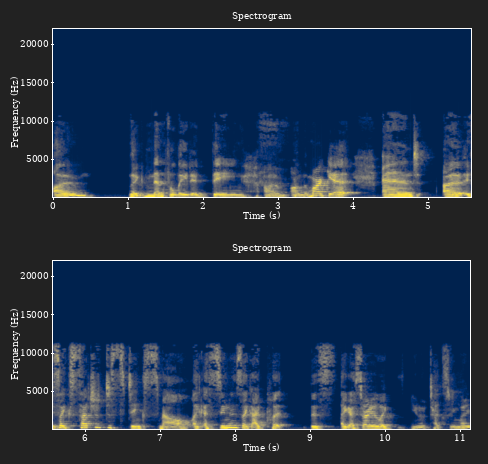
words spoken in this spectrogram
um, like mentholated thing um, on the market, and uh, it's like such a distinct smell. Like as soon as like I put this, like I started like you know texting my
